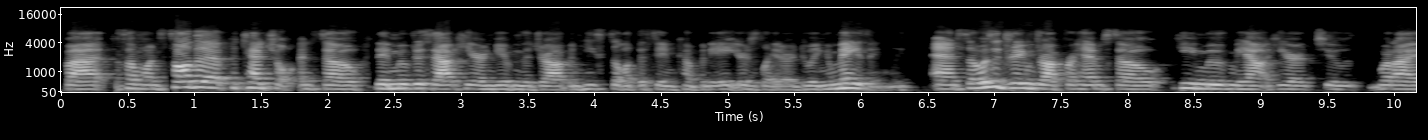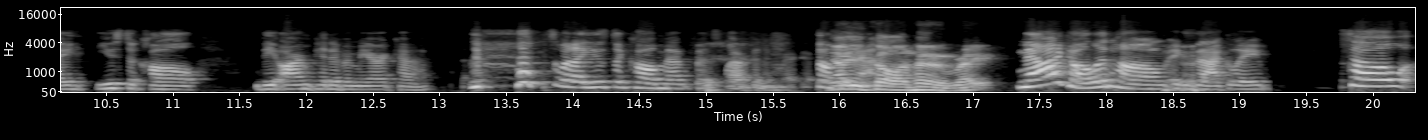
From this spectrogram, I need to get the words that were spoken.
But someone saw the potential, and so they moved us out here and gave him the job. And he's still at the same company eight years later, doing amazingly. And so it was a dream job for him. So he moved me out here to what I used to call the armpit of America that's what I used to call Memphis, Larkin, America. Now you call it home, right? Now I call it home, exactly. so,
